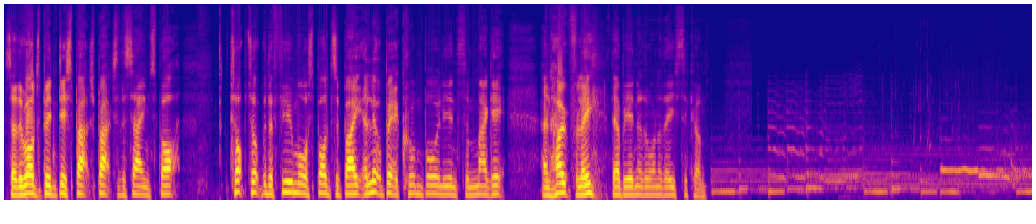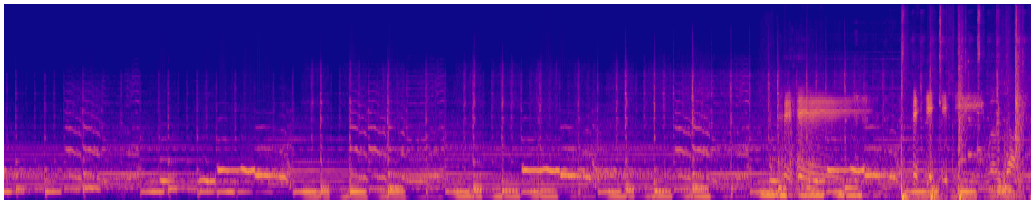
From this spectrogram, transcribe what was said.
So the rod's been dispatched back to the same spot topped up with a few more spods of bait, a little bit of crumb boilie and some maggot, and hopefully there'll be another one of these to come. well done.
